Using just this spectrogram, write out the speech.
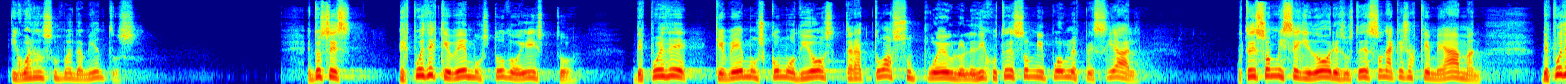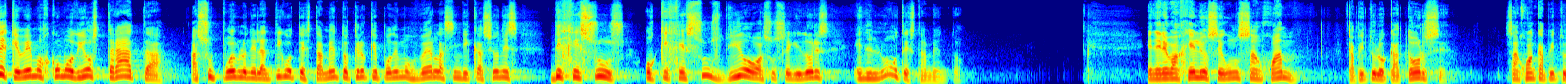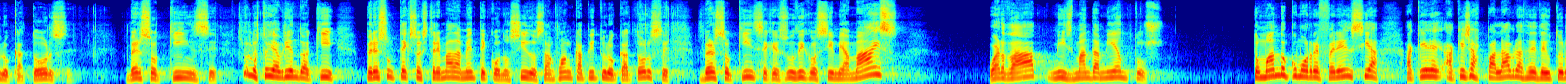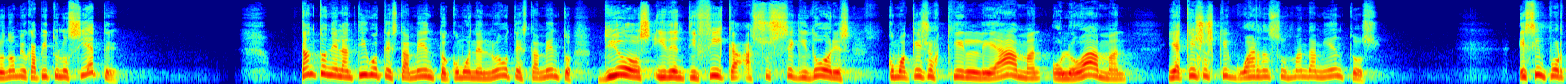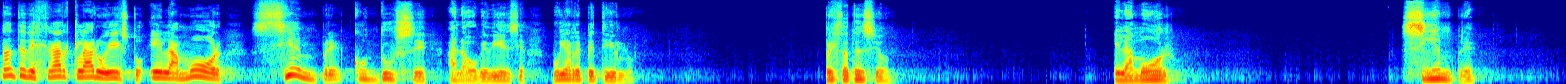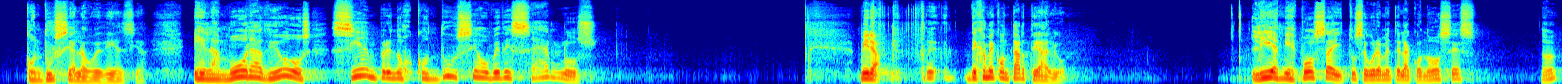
y guardan sus mandamientos. Entonces, después de que vemos todo esto, después de que vemos cómo Dios trató a su pueblo, le dijo, ustedes son mi pueblo especial, ustedes son mis seguidores, ustedes son aquellos que me aman, después de que vemos cómo Dios trata a su pueblo en el Antiguo Testamento, creo que podemos ver las indicaciones de Jesús o que Jesús dio a sus seguidores en el Nuevo Testamento. En el Evangelio según San Juan, capítulo 14, San Juan capítulo 14, verso 15. Yo lo estoy abriendo aquí, pero es un texto extremadamente conocido. San Juan capítulo 14, verso 15, Jesús dijo, si me amáis, guardad mis mandamientos. Tomando como referencia aquellas palabras de Deuteronomio capítulo 7. Tanto en el Antiguo Testamento como en el Nuevo Testamento, Dios identifica a sus seguidores como aquellos que le aman o lo aman y aquellos que guardan sus mandamientos. Es importante dejar claro esto, el amor siempre conduce a la obediencia. Voy a repetirlo. Presta atención. El amor siempre conduce a la obediencia. El amor a Dios siempre nos conduce a obedecerlos. Mira, eh, déjame contarte algo. Lía es mi esposa y tú seguramente la conoces, ¿no?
